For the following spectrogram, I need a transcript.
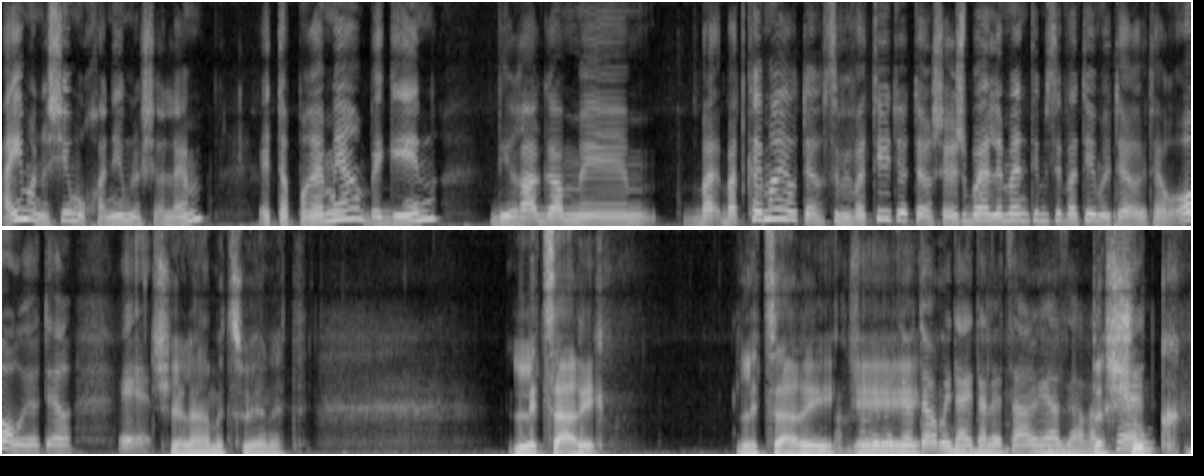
האם אנשים מוכנים לשלם את הפרמיה בגין דירה גם אה, בת קיימא יותר, סביבתית יותר, שיש בה אלמנטים סביבתיים יותר, יותר אור, יותר... אה... שאלה מצוינת. לצערי, לצערי. אנחנו שומעים את זה אה, יותר מדי, את הלצערי הזה, אבל בשוק, כן.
